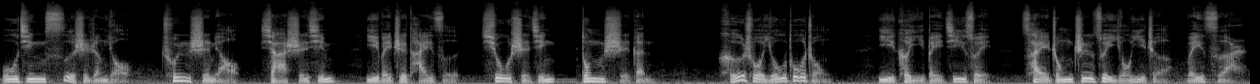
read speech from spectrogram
吴京四时仍有，春时苗，夏时新，意为之台子；秋时茎，冬时根。何硕尤多种，亦可以被击碎。菜中之最有益者为此耳。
